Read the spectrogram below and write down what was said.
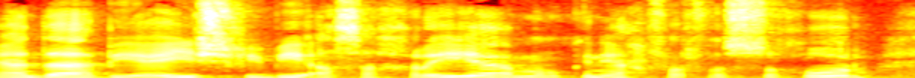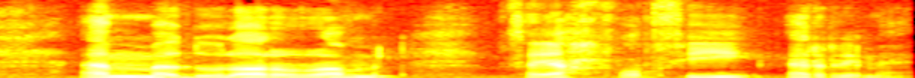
يعني ده بيعيش في بيئة صخرية ممكن يحفر في الصخور أما دولار الرمل فيحفر في الرمال.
